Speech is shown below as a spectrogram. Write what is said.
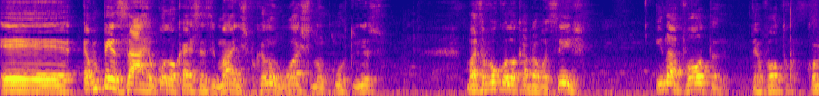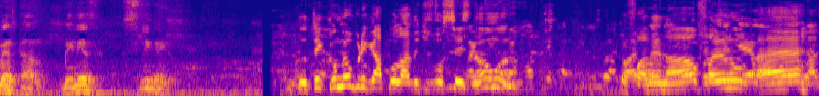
É, é um pesar eu colocar essas imagens porque eu não gosto, não curto isso. Mas eu vou colocar para vocês e na volta eu volto comentando, beleza? Se liga aí. Não tem como eu brigar pro lado de vocês, não, mano. Eu falei não, eu falei não. É.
